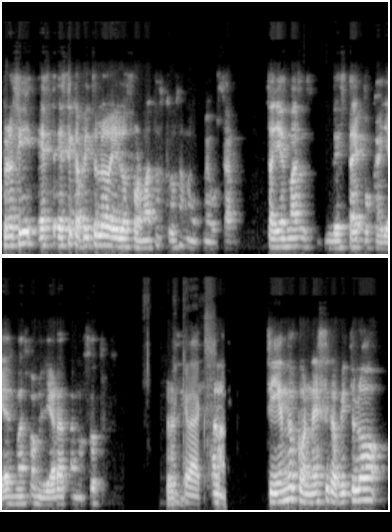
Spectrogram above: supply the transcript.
Pero sí, este, este capítulo y los formatos que usan me, me gustaron. O sea, ya es más de esta época, ya es más familiar a, a nosotros. Pero sí. cracks. Bueno. Siguiendo con este capítulo,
